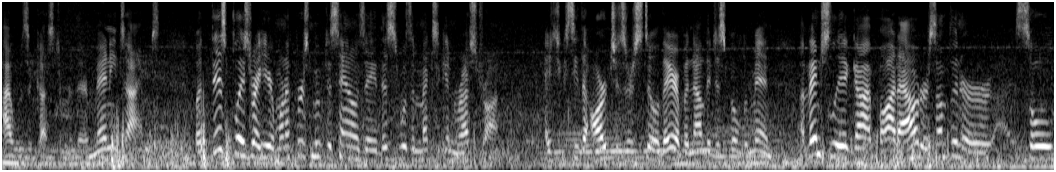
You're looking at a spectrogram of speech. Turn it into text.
I was a customer there many times. But this place right here, when I first moved to San Jose, this was a Mexican restaurant. As you can see, the arches are still there, but now they just filled them in. Eventually it got bought out or something, or sold,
